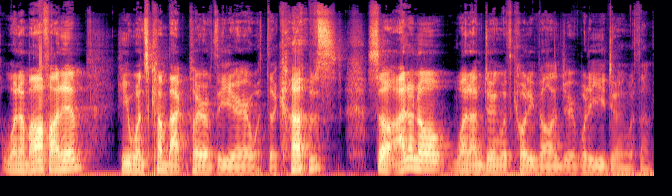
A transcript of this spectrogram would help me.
when I'm off on him, he wins comeback player of the year with the Cubs. So, I don't know what I'm doing with Cody Bellinger. What are you doing with him?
